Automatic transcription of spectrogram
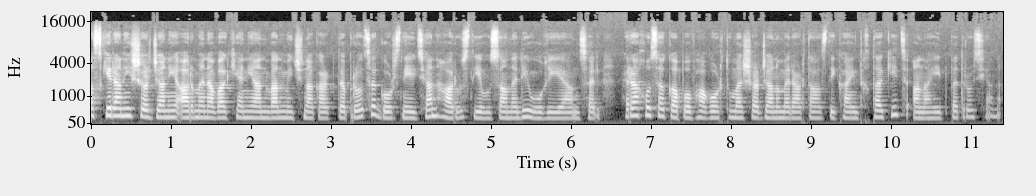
Ասկերանի շրջանի Արմեն Ավակյանի անվան միջնակարգ դպրոցը գործնեության հարուստ եւ ուսանելի ուղի է անցել։ Հերախոսակապով հաղորդում է շրջանում էր արտահասթիկային թղթակից Անահիտ Պետրոսյանը։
